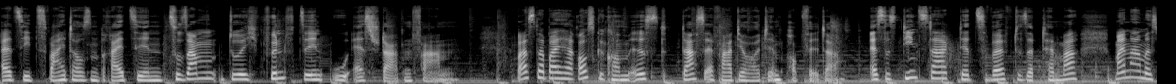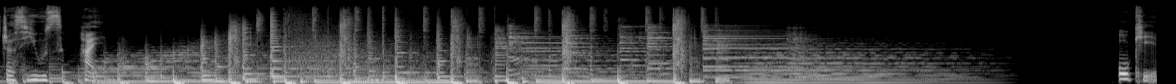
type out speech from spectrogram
als sie 2013 zusammen durch 15 US-Staaten fahren. Was dabei herausgekommen ist, das erfahrt ihr heute im Popfilter. Es ist Dienstag, der 12. September. Mein Name ist Jess Hughes. Hi. Okay,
